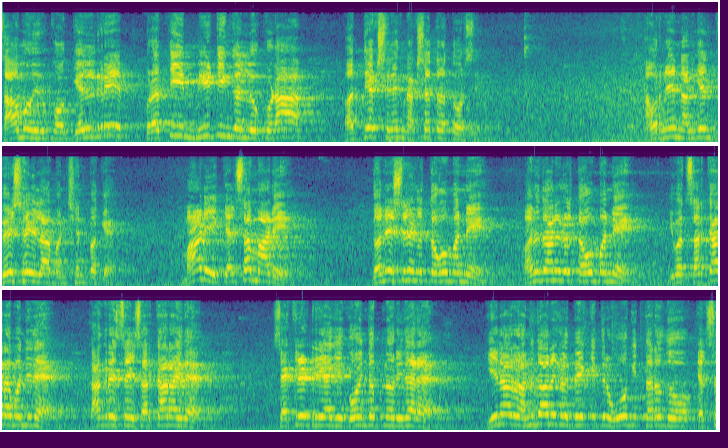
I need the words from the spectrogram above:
ಸಾಮೂಹಿಕವಾಗಿ ಗೆಲ್ರಿ, ಪ್ರತಿ ಮೀಟಿಂಗಲ್ಲೂ ಕೂಡ ಅಧ್ಯಕ್ಷನಿಗೆ ನಕ್ಷತ್ರ ತೋರಿಸಿ. ಅವ್ರನ್ನೇ ನನಗೇನು ದ್ವೇಷ ಇಲ್ಲ ಮನುಷ್ಯನ ಬಗ್ಗೆ. ಮಾಡಿ, ಕೆಲಸ ಮಾಡಿ. ಡೊನೇಷನ್ಗಳು ತೊಗೊಂಬನ್ನಿ, ಅನುದಾನಗಳು ತೊಗೊಂಬನ್ನಿ. ಇವತ್ತು ಸರ್ಕಾರ ಬಂದಿದೆ ಕಾಂಗ್ರೆಸ್ ಸರ್ಕಾರ ಇದೆ. ಸೆಕ್ರೆಟರಿಯಾಗಿ ಗೋವಿಂದಪ್ಪನವ್ರು ಇದ್ದಾರೆ ಏನಾದ್ರು ಅನುದಾನಗಳು ಬೇಕಿದ್ರೆ ಹೋಗಿ ತರೋದು, ಕೆಲಸ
